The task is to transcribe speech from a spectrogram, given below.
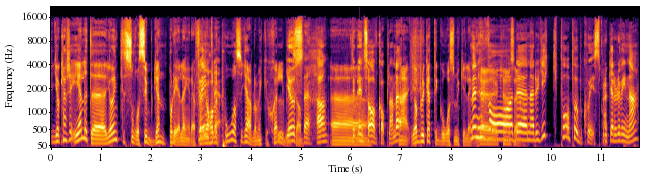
jag kanske är lite, jag är inte så sugen på det längre för jag håller det? på så jävla mycket själv. Just liksom. det, ja. Eh, Det blir inte så avkopplande. Nej, jag brukar inte gå så mycket längre. Men hur var det när du gick på pubquiz? Brukade du vinna?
